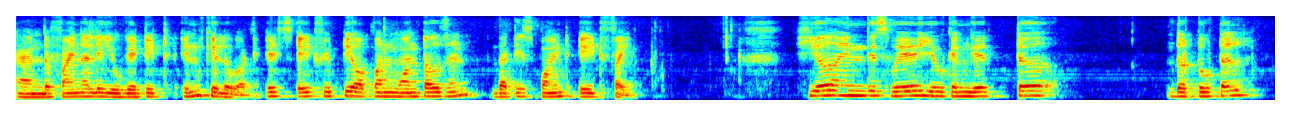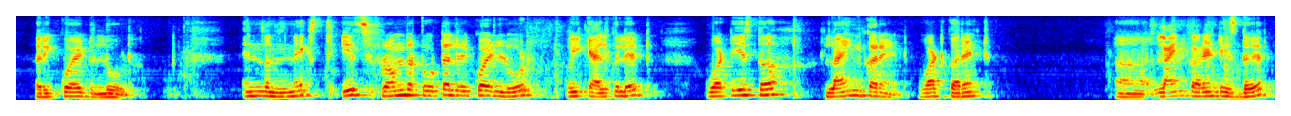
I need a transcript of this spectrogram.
and finally you get it in kilowatt. It's 850 upon 1000 that is 0.85 here in this way you can get uh, the total required load. And the next is from the total required load we calculate what is the line current what current uh, line current is there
